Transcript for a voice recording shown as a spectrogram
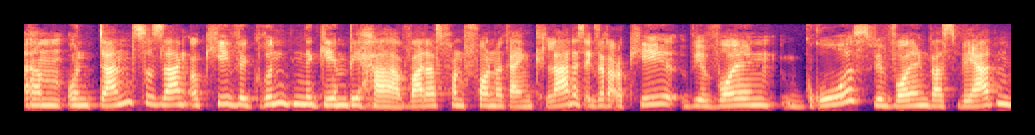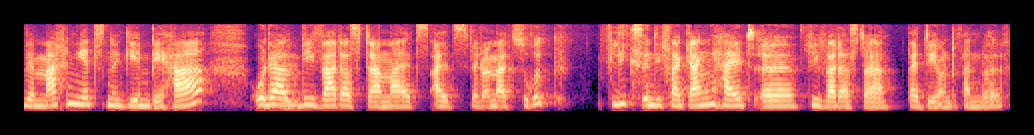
Ähm, und dann zu sagen, okay, wir gründen eine GmbH, war das von vornherein klar, dass ihr gesagt habt, okay, wir wollen groß, wir wollen was werden, wir machen jetzt eine GmbH? Oder mhm. wie war das damals, als wenn du mal zurückfliegst in die Vergangenheit, äh, wie war das da bei dir und Randolph?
